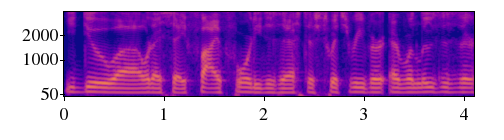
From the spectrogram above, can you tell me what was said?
you do uh, what I say, 540 disaster switch revert. Everyone loses their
